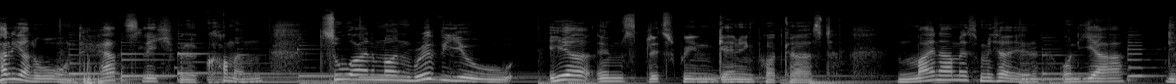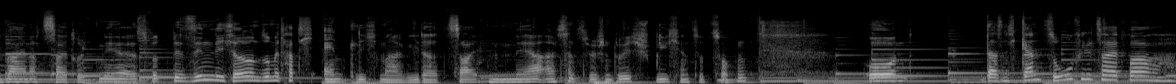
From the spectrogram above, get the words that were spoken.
Hallo und herzlich willkommen zu einem neuen Review hier im Splitscreen Gaming Podcast. Mein Name ist Michael und ja, die Weihnachtszeit rückt näher, es wird besinnlicher und somit hatte ich endlich mal wieder Zeit, mehr als ein zwischendurch Spielchen zu zocken. Und da es nicht ganz so viel Zeit war,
